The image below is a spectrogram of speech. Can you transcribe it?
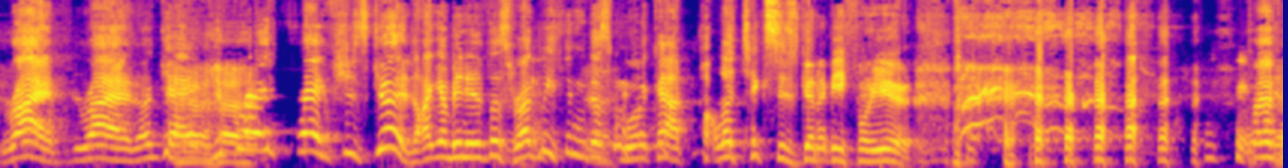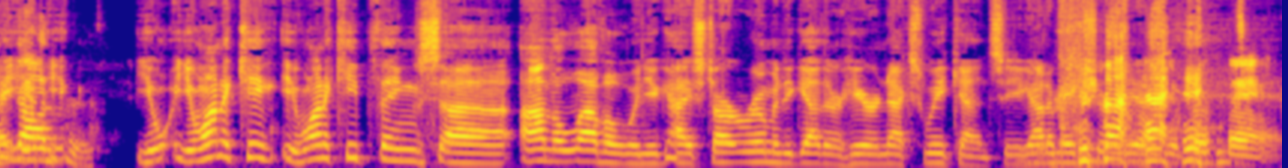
right, right. Okay. You play safe. She's good. Like, I mean, if this rugby thing doesn't work out, politics is going to be for you. Perfect yeah, you, you, you, want to keep you want to keep things uh, on the level when you guys start rooming together here next weekend. So you got to make sure you,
